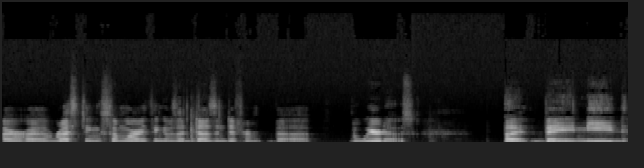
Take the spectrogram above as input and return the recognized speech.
or uh, arresting somewhere. I think it was a dozen different uh, weirdos, but they need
